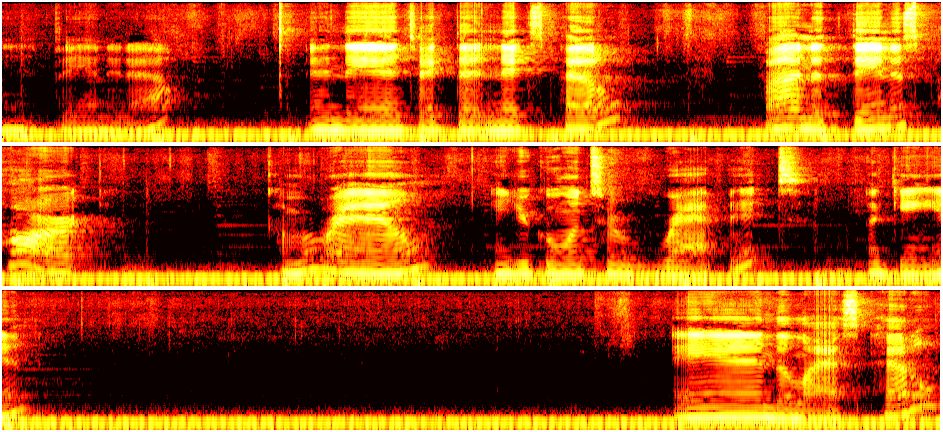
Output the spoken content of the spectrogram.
And fan it out. And then take that next petal, find the thinnest part, come around, and you're going to wrap it again. And the last petal.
